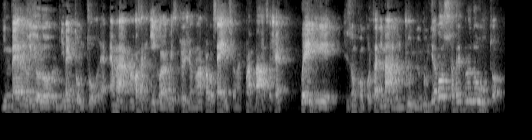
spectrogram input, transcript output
d'inverno io lo divento un tore. È una, una cosa ridicola questa, cioè, non ha proprio senso, non ha alcuna base. Cioè, quelli che si sono comportati male in giugno, luglio, agosto avrebbero dovuto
